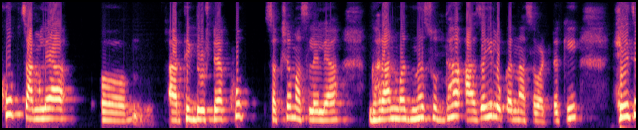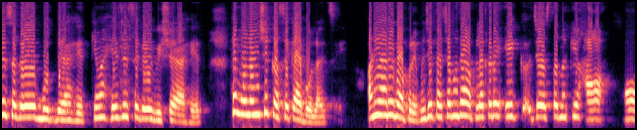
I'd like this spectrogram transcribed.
खूप चांगल्या आर्थिकदृष्ट्या खूप सक्षम असलेल्या घरांमधनं सुद्धा आजही लोकांना असं वाटतं की हे जे सगळे मुद्दे आहेत किंवा हे जे सगळे विषय आहेत हे मुलांशी कसे काय बोलायचे? आणि अरे बापरे! म्हणजे त्याच्यामध्ये आपल्याकडे एक जे असतं ना की हा हो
